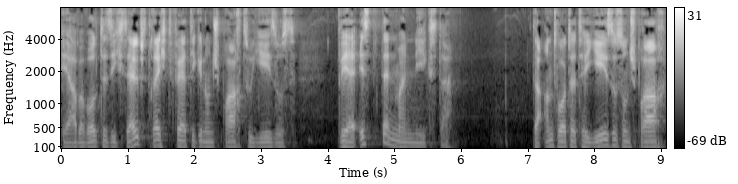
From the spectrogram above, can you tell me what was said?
Er aber wollte sich selbst rechtfertigen und sprach zu Jesus, Wer ist denn mein Nächster? Da antwortete Jesus und sprach,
